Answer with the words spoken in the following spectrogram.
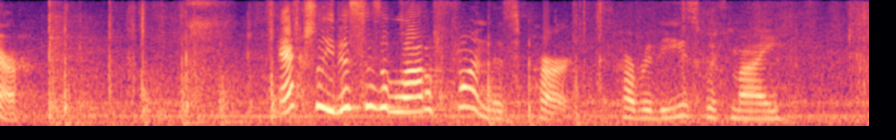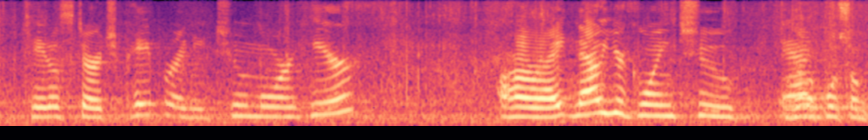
There. Actually, this is a lot of fun, this part. Cover these with my potato starch paper. I need two more here. All right, now you're going to We're gonna put some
